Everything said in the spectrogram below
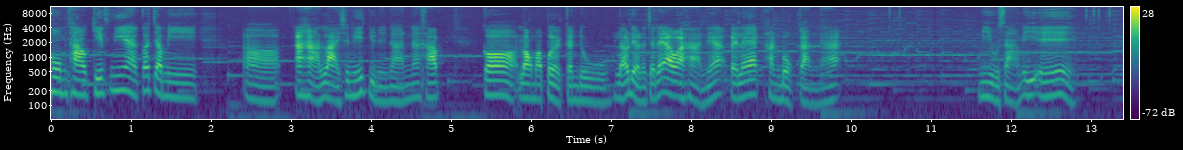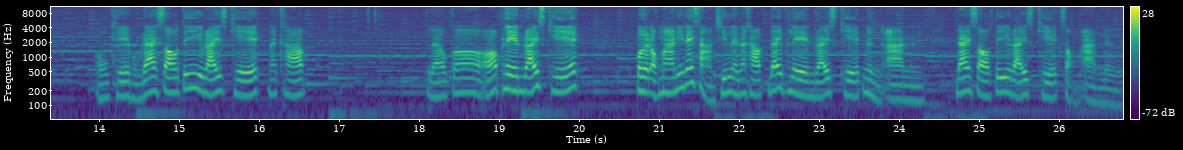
Home Town Gift เนี่ยก็จะมีอ่าอาหารหลายชนิดอยู่ในนั้นนะครับ ก็ลองมาเปิดกันดู แล้วเดี๋ยวเราจะได้เอาอาหารเนี้ยไปแลกฮันบกกันนะฮะ มีอยู่ 3 EA โอเค ผมได้ salty rice cake นะครับ แล้วก็ อ๋อ plain rice cake เปิดออกมานี่ได้ 3 ชิ้นเลยนะครับ ได้ plain rice cake 1 อัน ได้ salty rice cake 2 อันเลย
